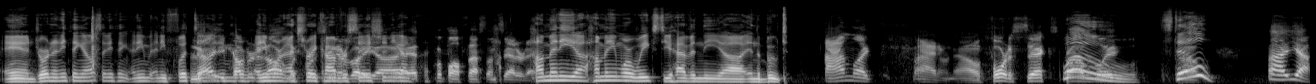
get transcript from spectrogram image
And Jordan, anything else? Anything? Any any foot? No, any more, any more X-ray forward to seeing everybody, conversation? uh, you got football fest on Saturday. how many? Uh, how many more weeks do you have in the uh, in the boot? I'm like, I don't know, four to six probably. Whoa! Still? Uh, yeah,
